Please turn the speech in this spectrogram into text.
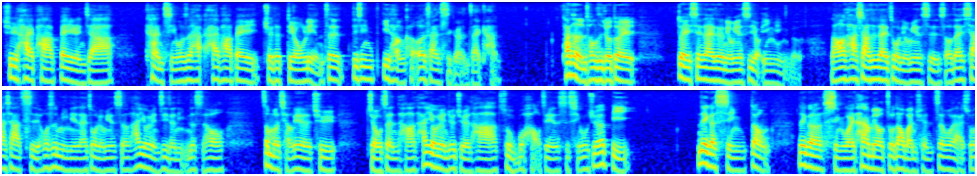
去害怕被人家看清，或是害害怕被觉得丢脸。这毕竟一堂课二三十个人在看，他可能从此就对对现在这个牛面是有阴影的。然后他下次再做牛面试的时候，在下下次或是明年来做牛面试，他永远记得你那时候这么强烈的去纠正他，他永远就觉得他做不好这件事情。我觉得比那个行动、那个行为，他有没有做到完全正位来说，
